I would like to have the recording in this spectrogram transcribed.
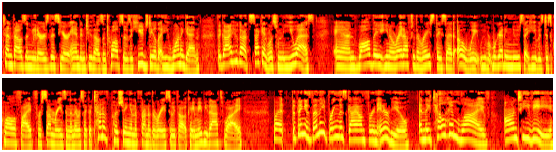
10,000 meters this year and in 2012, so it was a huge deal that he won again. The guy who got second was from the U.S., and while they, you know, right after the race, they said, oh, wait, we we're getting news that he was disqualified for some reason, and there was like a ton of pushing in the front of the race, so we thought, okay, maybe that's why. But the thing is, then they bring this guy on for an interview, and they tell him live on TV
